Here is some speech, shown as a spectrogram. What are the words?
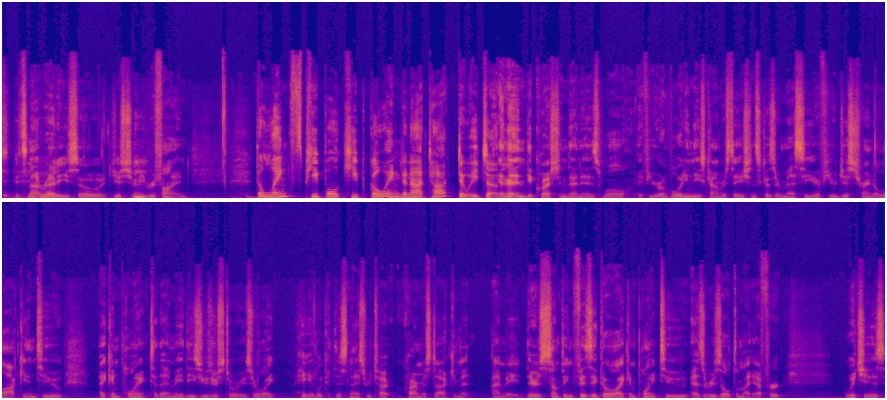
It's, it's not ready, so it just should be Mm. refined. the lengths people keep going to not talk to each other. And then the question then is, well, if you're avoiding these conversations because they're messy, or if you're just trying to lock into, I can point to that I made these user stories, or like, hey, look at this nice reti- requirements document I made. There's something physical I can point to as a result of my effort, which is,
